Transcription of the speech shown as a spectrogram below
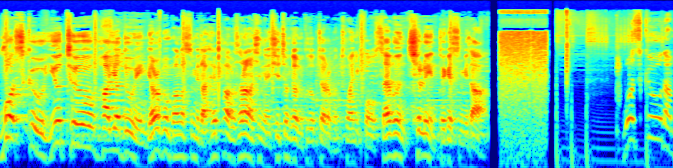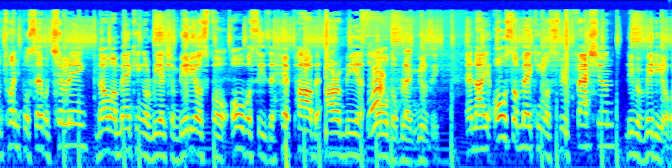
What's good YouTube? How you doing? 여러분 반갑습니다. 힙합을 사랑하시는 시청자 및 구독자 여러분 24/7 칠린 되겠습니다. What's good? I'm 24/7 chilling. Now I'm making a reaction videos for overseas hip hop, R&B, and all the black music. And I also making a street fashion live video.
